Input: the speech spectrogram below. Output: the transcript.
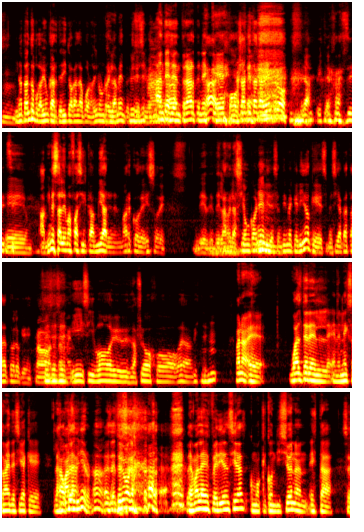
Mm. y no tanto porque había un cartelito acá en la puerta, nos dieron un reglamento. Sí, che, si Antes de entrar tenés claro, que. O ya que está acá adentro, mirá, ¿viste? Eh, a mí me sale más fácil cambiar en el marco de eso de, de- de- de la relación con él y de sentirme querido que si me decía acá está todo lo que... No, Sí, sí. Y sí, voy, aflojo, bueno, ¿viste? Ujú. Bueno, eh, Walter el- en el Nexo Night decía que las Ah, malas, vinieron. Ah, Eh, las malas experiencias como que condicionan esta... Sí.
